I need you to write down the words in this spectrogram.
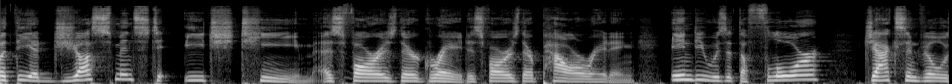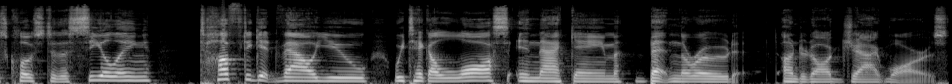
but the adjustments to each team as far as their grade, as far as their power rating, Indy was at the floor, Jacksonville was close to the ceiling. Tough to get value. We take a loss in that game, betting the road underdog Jaguars.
